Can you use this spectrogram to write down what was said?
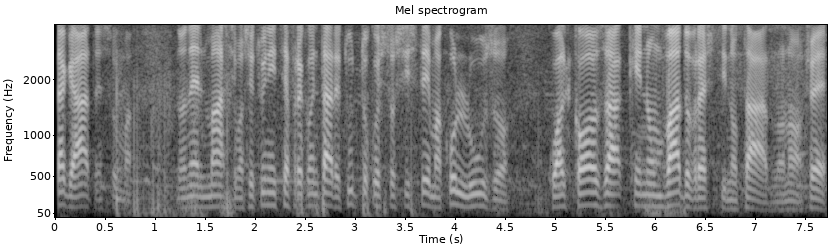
cagata, insomma, non è il massimo. Se tu inizi a frequentare tutto questo sistema colluso, qualcosa che non va dovresti notarlo, no? Cioè,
